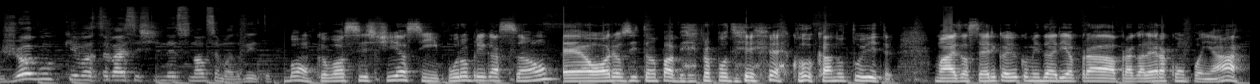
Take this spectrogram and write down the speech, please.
Jogo que você vai assistir nesse final de semana, Vitor? Bom, que eu vou assistir assim, por obrigação, é Orioles e Tampa Bay para poder é, colocar no Twitter. Mas a série que eu recomendaria para a galera acompanhar,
